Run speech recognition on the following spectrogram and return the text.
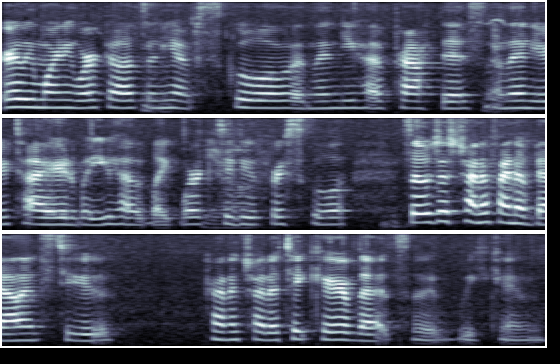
early morning workouts and you have school and then you have practice and then you're tired but you have like work to do for school. So it was just trying to find a balance to kind of try to take care of that so we can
